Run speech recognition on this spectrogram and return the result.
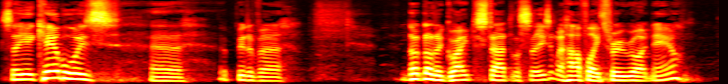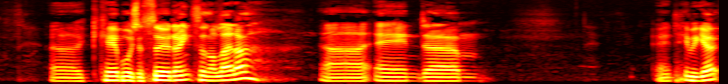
So yeah, Cowboys, uh, a bit of a not not a great start to the season. We're halfway through right now. Uh, Cowboys are 13th on the ladder, uh, and um, and here we go.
